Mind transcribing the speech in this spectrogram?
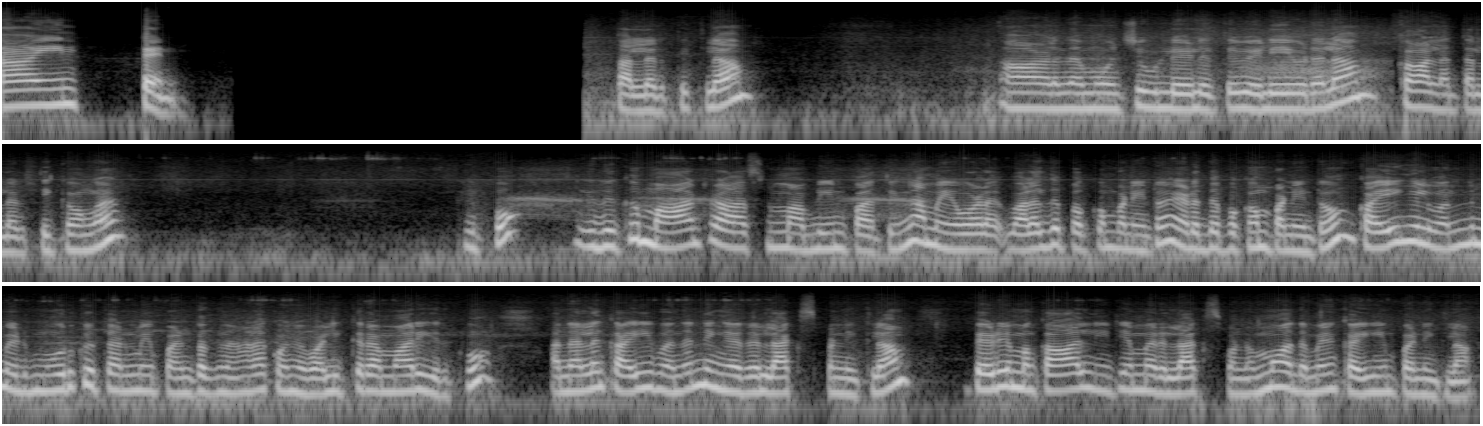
nine ten தளர்த்திக்கலாம் ஆழ்ந்த மூச்சு உள்ளே இழுத்து வெளியே விடலாம். காலை தளர்த்திக்கோங்க இப்போ இதுக்கு மாற்று ஆசனம் அப்படின்னு பார்த்தீங்கன்னா நம்ம வல வலது பக்கம் பண்ணிட்டோம் இடது பக்கம் பண்ணிட்டோம். கைகள் வந்து முறுக்கு தன்மை பண்ணுறதுனால கொஞ்சம் வலிக்கிற மாதிரி இருக்கும். அதனால கை வந்து நீங்கள் ரிலாக்ஸ் பண்ணிக்கலாம். இப்போ எப்படி நம்ம கால் நீட்டி நம்ம ரிலாக்ஸ் பண்ணமோ அந்த மாதிரி கையும் பண்ணிக்கலாம்.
